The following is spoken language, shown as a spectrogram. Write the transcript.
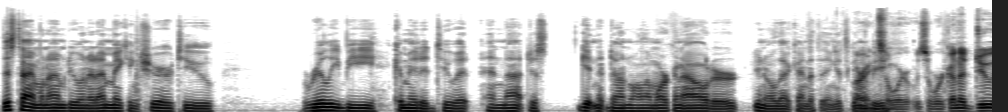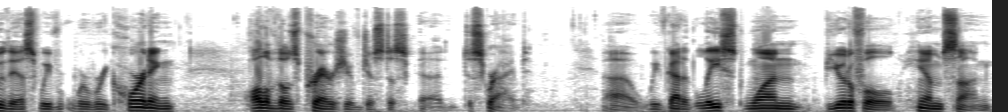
this time when I'm doing it, I'm making sure to really be committed to it and not just getting it done while I'm working out or, you know, that kind of thing. It's going right, to be so we're so we're going to do this. We've we're recording all of those prayers you've just des- uh, described. Uh, we've got at least one beautiful hymn sung,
